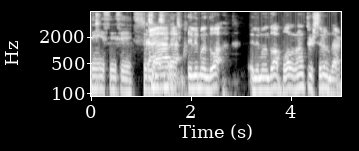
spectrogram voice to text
Sim, sim, sim. Super Cara, ele mandou, a- ele mandou a bola lá no terceiro andar.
